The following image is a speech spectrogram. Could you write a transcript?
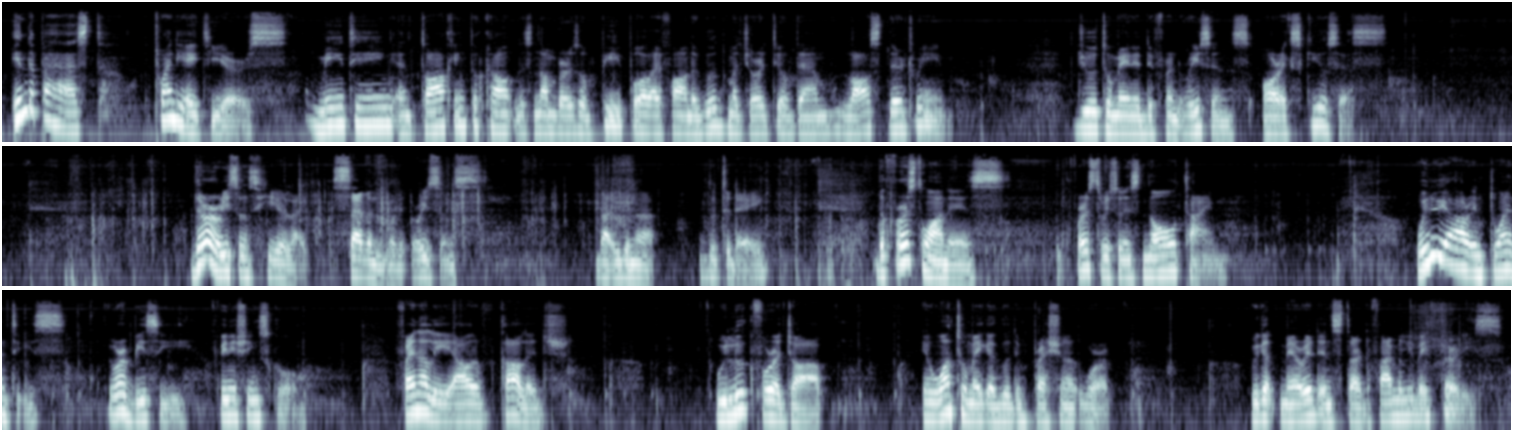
In the past 28 years, meeting and talking to countless numbers of people, I found a good majority of them lost their dream due to many different reasons or excuses. There are reasons here, like seven reasons that we're gonna do today. The first one is the first reason is no time. When we are in 20s, we are busy finishing school. Finally out of college, we look for a job and want to make a good impression at work. We get married and start a family by 30s.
